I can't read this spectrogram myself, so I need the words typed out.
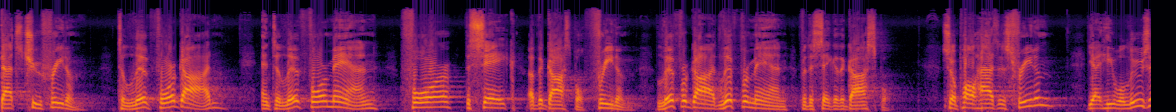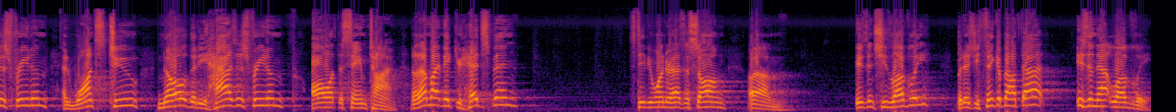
That's true freedom. To live for God and to live for man for the sake of the gospel. Freedom. Live for God, live for man for the sake of the gospel. So Paul has his freedom, yet he will lose his freedom and wants to know that he has his freedom all at the same time. Now, that might make your head spin. Stevie Wonder has a song, um, Isn't She Lovely? But as you think about that, isn't that lovely?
